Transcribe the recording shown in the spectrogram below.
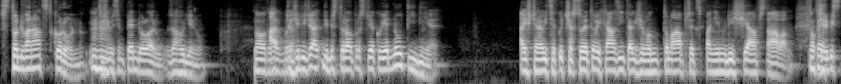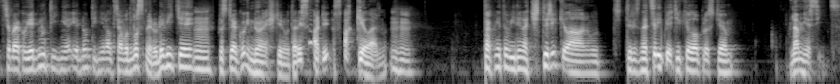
112 korun, mm-hmm. což je myslím 5 dolarů za hodinu. No, to a, tak bude. Takže když, kdybys to dal prostě jako jednou týdně, a ještě navíc jako časově to vychází tak, že on to má před spaním, když já vstávám. Ok. Okay. Takže kdybych třeba jako jednu týdně, jednou týdně dal třeba od 8 do 9, mm. prostě jako indoneštinu, tady s, Adi, s Akilem, Mhm. tak mě to vyjde na 4 kila, nebo 4, necelý 5 kilo prostě na měsíc.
